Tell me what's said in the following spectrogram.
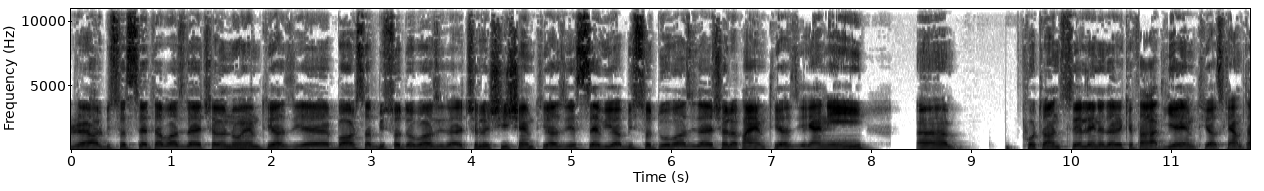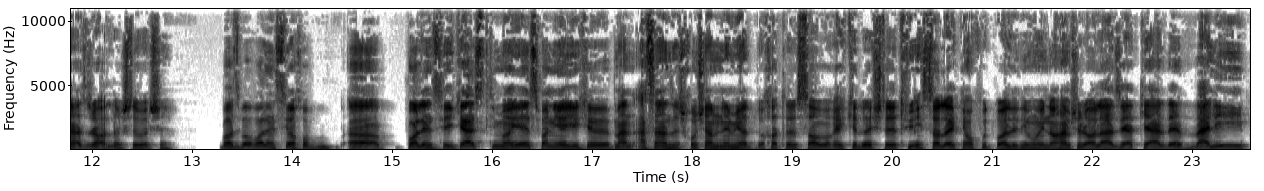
رئال 23 تا بازی داره 49 امتیازیه. بارسا 22 بازی داره 46 امتیازیه. سویا 22 بازی داره 45 امتیازیه. یعنی پتانسیل اینو داره که فقط یه امتیاز کمتر از رئال داشته باشه. بازی با والنسیا خب والنسیا یکی از تیم‌های اسپانیایی که من اصلا ازش خوشم نمیاد به خاطر سابقه که داشته توی این سالایی که ما فوتبال دیدیم و اینا همیشه رئال اذیت کرده. ولی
